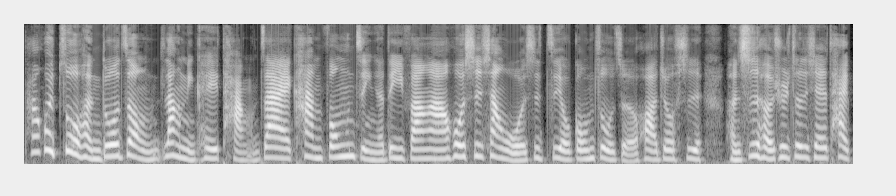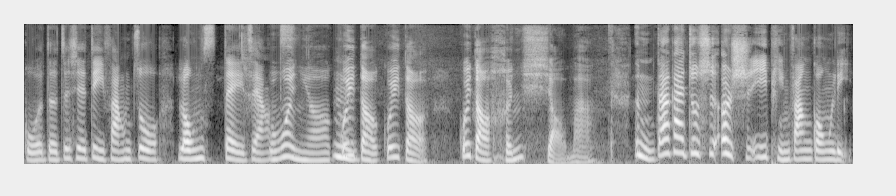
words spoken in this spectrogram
他会做很多这种让你可以躺在看风景的地方啊，或是像我是自由工作者的话，就是很适合去这些泰国的这些地方做 long stay 这样。我问你哦，龟岛，龟岛。龟岛很小吗？嗯，大概就是二十一平方公里，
